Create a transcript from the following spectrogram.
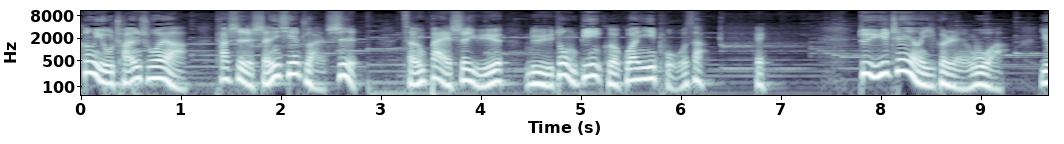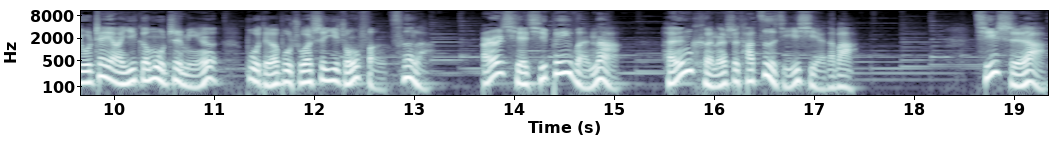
更有传说呀，他是神仙转世，曾拜师于吕洞宾和观音菩萨。嘿，对于这样一个人物啊。有这样一个墓志铭，不得不说是一种讽刺了，而且其碑文呐，很可能是他自己写的吧。其实啊，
